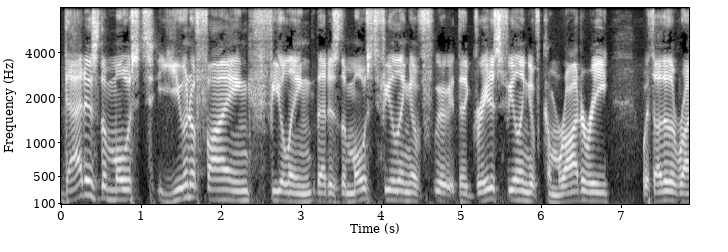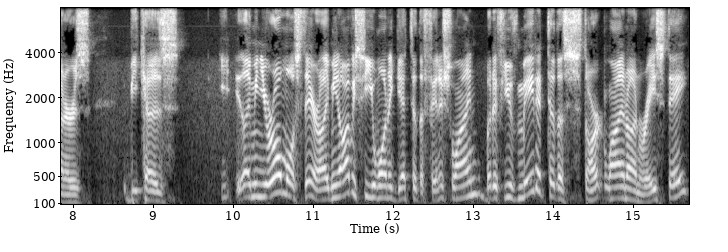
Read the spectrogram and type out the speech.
that is the most unifying feeling. That is the most feeling of uh, the greatest feeling of camaraderie with other runners, because I mean, you're almost there. I mean, obviously, you want to get to the finish line, but if you've made it to the start line on race day,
